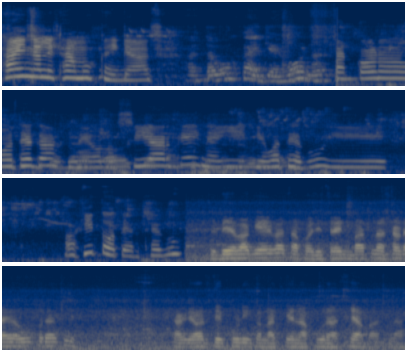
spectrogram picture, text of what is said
ફાઇનલી ઠામ ગયા છે. ઉકાઈ ગયા હો નથી. કણ વધેગા ને ઓલો સીઆર કે ને ઈ કે વધેગું ઈ હિતોતેર થેગું. ગુ બે વાગે આવ્યા હતા પછી ત્રણ બાટલા ચડાવ્યા ઉપર હતી કારણ કે અડધી પૂણી કલાક પહેલાં પૂરા થયા બાટલા.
